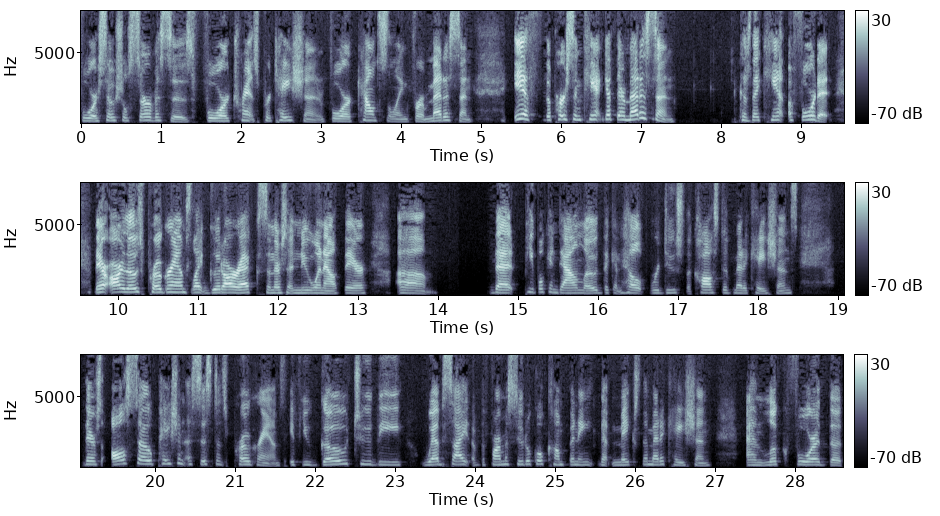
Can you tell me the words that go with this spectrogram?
for social services for transportation for counseling for medicine if the person can't get their medicine because they can't afford it there are those programs like GoodRx and there's a new one out there um, that people can download that can help reduce the cost of medications there's also patient assistance programs. If you go to the website of the pharmaceutical company that makes the medication and look for the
